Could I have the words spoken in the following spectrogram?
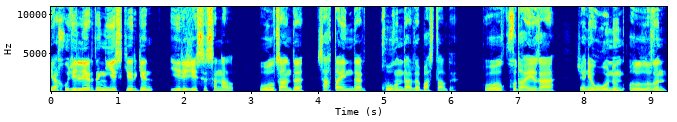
яхудилердің ескерген ережесі саналып ол заңды сақтайындар қуғындарды басталды. Ол құдайға және оның ұлылығын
